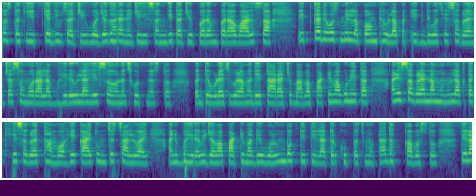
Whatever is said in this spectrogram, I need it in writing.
नसतं की इतक्या दिवसाची वजे घराण्याची ही संगीताची परंपरा वारसा इतक्या दिवस मी लपवून ठेवला पण एक दिवस हे सगळ्यांच्या समोर आला. भैरवीला हे सहनच होत नसतं. पण तेवढ्याच वेळामध्ये ताराचे बाबा पाठीमागून येतात आणि सगळ्यांना म्हणू लागतात हे सगळं थांबवा हे काय तुमचं चालू आहे? आणि भैरवी जेव्हा पाठीमागे वळून बघते तिला तर खूपच मोठा धक्का बसतो. तिला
